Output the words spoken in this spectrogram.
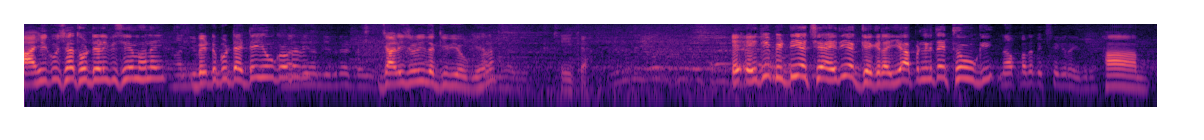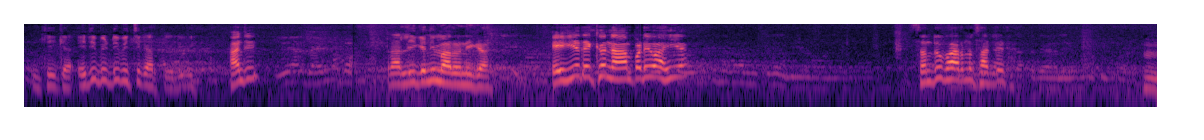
ਆਹੀ ਕੁਛ ਹੈ ਤੁਹਾਡੇ ਵਾਲੀ ਵੀ ਸੇਮ ਹੈ ਨਾ ਜੀ? ਬੈੱਡ ਬੁੱਡ ਐਡੇ ਹੀ ਹੋਊਗਾ ਉਹਦੇ ਵੀ? ਜਾਲੀ ਜੁਲੀ ਲੱਗੀ ਵੀ ਹੋਊਗੀ ਹੈ ਨਾ? ਠੀਕ ਹੈ। ਇਹ ਇਹਦੀ ਬਿੱਡੀ ਅੱਛਾ ਇਹਦੀ ਅੱਗੇ ਕਰਾਈ ਆ ਆਪਣੇ ਲਈ ਤਾਂ ਇੱਥੇ ਹੋਊਗੀ। ਨਾ ਆਪਾਂ ਤਾਂ ਪਿੱਛੇ ਕਰਾਈ ਵੀਰੇ। ਹਾਂ ਠੀਕ ਹੈ ਇਹਦੀ ਬਿੱਡੀ ਵਿੱਚ ਕਰਤੀ ਇਹਦੀ ਵੀ। ਹਾਂਜੀ? ਟਰਾਲੀ ਕਿ ਨਹੀਂ ਮਾਰੋ ਨਿਗਾ ਇਹੀ ਹੈ ਦੇਖੋ ਨਾਮ ਪੜਿਓ ਆਹੀ ਹੈ। ਸੰਧੂ ਫਾਰਮ 6.5 ਹੂੰ।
